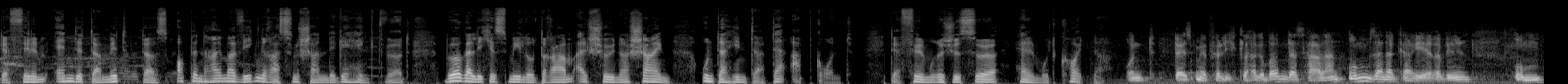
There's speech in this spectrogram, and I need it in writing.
Der Film endet damit, dass Oppenheimer wegen Rassenschande gehängt wird. Bürgerliches Melodram als schöner Schein und dahinter der Abgrund. Der Filmregisseur Helmut Keutner. Und da ist mir völlig klar geworden, dass Harlan um seiner Karriere willen, um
